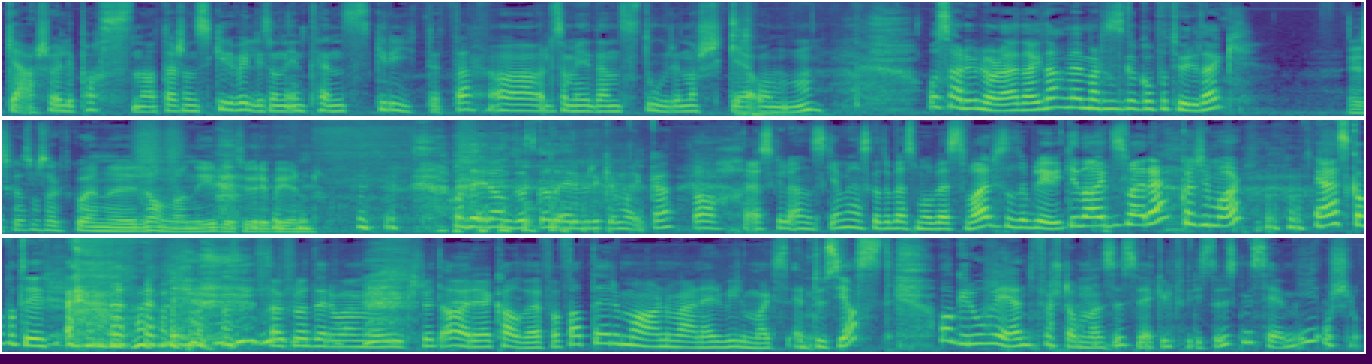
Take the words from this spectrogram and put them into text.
ikke er så veldig passende. At det er sånn, veldig sånn intens skrytete. Og liksom i den store norske ånden. Og så er det jo lørdag i dag, da. Hvem er det som skal gå på tur i dag? Jeg skal som sagt gå en lang og nydelig tur i byen. Og dere andre skal dere bruke marka? Åh, jeg skulle ønske, men jeg skal til bestemor og bestefar, så det blir ikke i dag, dessverre. Kanskje i morgen. Jeg skal på tur. Takk for at dere var med i Ukeslutt. Are Kalve, forfatter, Maren Werner, villmarksentusiast, og Gro Veen, førsteamanuensis ved Kulturhistorisk museum i Oslo.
